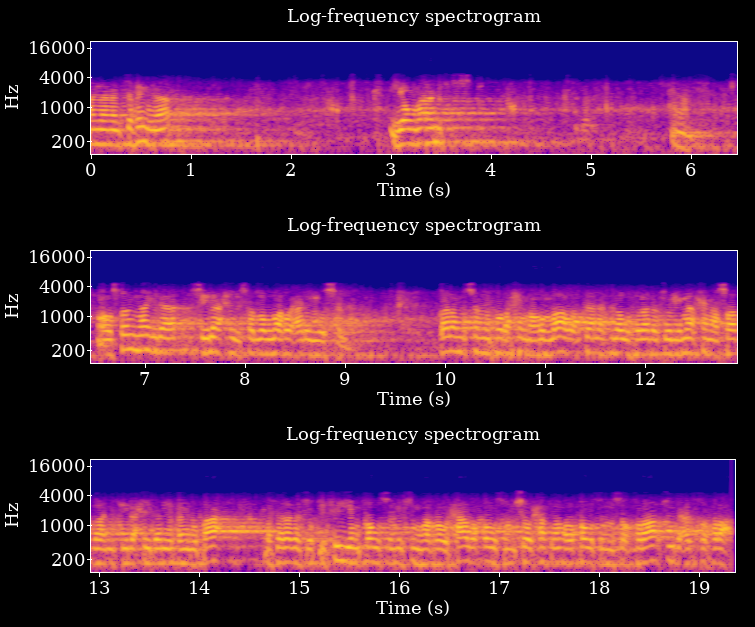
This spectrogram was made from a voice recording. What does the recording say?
أننا انتهينا يوم أمس. ووصلنا إلى سلاحه صلى الله عليه وسلم. قال المصنف رحمه الله وكانت له ثلاثة رماح أصابها من سلاح بني قينقاع وثلاثة قسي قوس اسمها الروحاء وقوس شوحة أو قوس صفراء تدعى الصفراء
